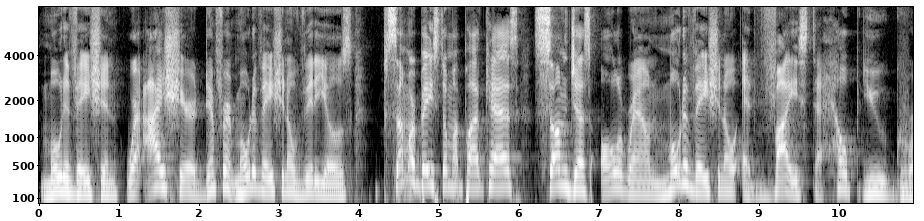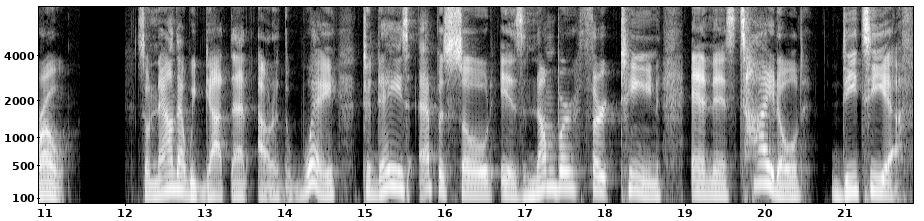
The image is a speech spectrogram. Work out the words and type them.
motivation, where I share different motivational videos. Some are based on my podcast, some just all around motivational advice to help you grow. So now that we got that out of the way, today's episode is number 13 and is titled DTF.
